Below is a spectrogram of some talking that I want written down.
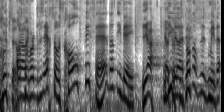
Goed, dadelijk- wordt, het is echt zo'n schoolvissen, hè, dat idee. ja, ja, die dat- blijft ook altijd in het midden.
